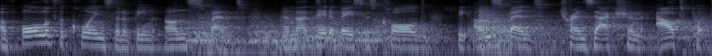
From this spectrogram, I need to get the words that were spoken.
of all of the coins that have been unspent. And that database is called the Unspent Transaction Output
